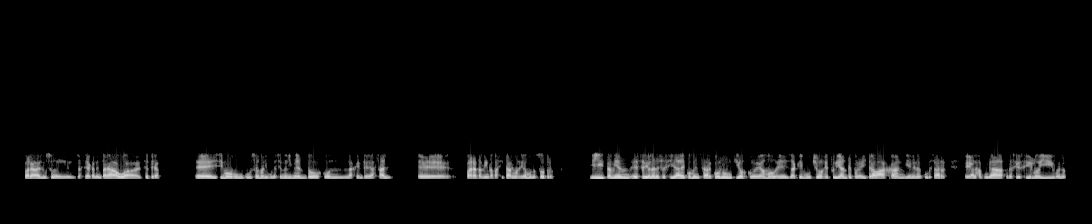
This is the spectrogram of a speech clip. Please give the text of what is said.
para el uso de ya sea calentar agua, etcétera. Eh, hicimos un curso de manipulación de alimentos con la gente de ASAL eh, para también capacitarnos, digamos, nosotros. Y también eh, se dio la necesidad de comenzar con un kiosco, digamos, eh, ya que muchos estudiantes por ahí trabajan, vienen a cursar eh, a las apuradas, por así decirlo, y bueno,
